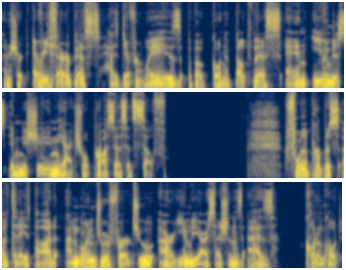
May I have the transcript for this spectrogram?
I'm sure every therapist has different ways about going about this and even just initiating the actual process itself. For the purpose of today's pod, I'm going to refer to our EMDR sessions as quote unquote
